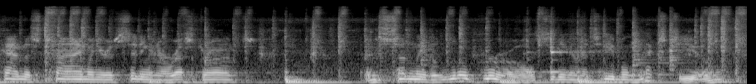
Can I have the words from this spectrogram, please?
had this time when you were sitting in a restaurant and suddenly the little girl sitting on the table next to you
